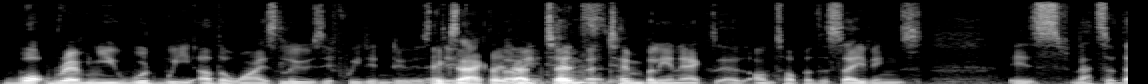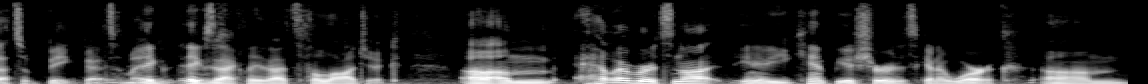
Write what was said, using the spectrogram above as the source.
What revenue would we otherwise lose if we didn't do this? deal? Exactly, I mean, 10, that's- uh, 10 billion ex, uh, on top of the savings is that's a that's a big bet to make. Exactly, that's the logic. Um, however, it's not you know you can't be assured it's going to work. Um,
